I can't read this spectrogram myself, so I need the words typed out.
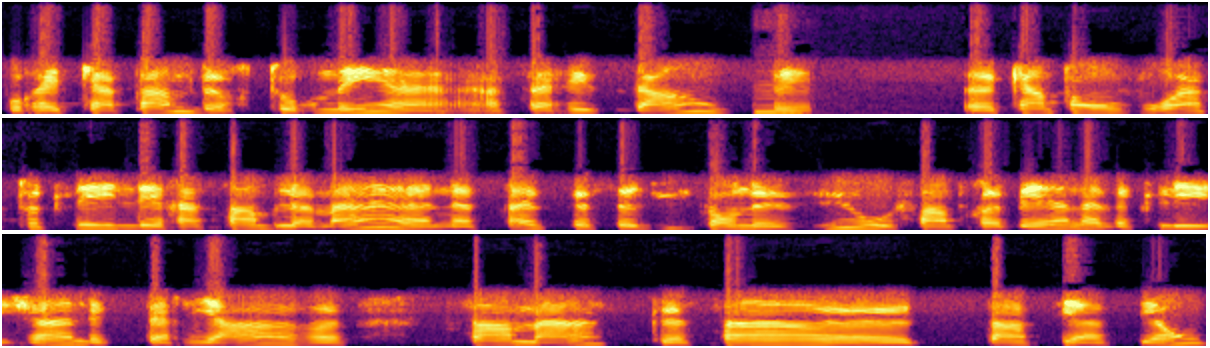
pour être capable de retourner à, à sa résidence. Mm. Et, euh, quand on voit tous les, les rassemblements, euh, ne serait-ce que celui qu'on a vu au Centre Bell avec les gens à l'extérieur, euh, sans masque, sans euh, distanciation.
